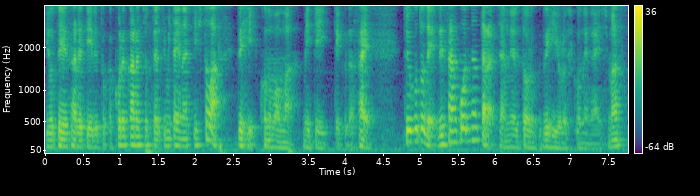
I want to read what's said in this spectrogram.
予定されているとか、これからちょっとやってみたいなっていう人は、ぜひこのまま見ていってください。ということで、で、参考になったらチャンネル登録ぜひよろしくお願いします。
